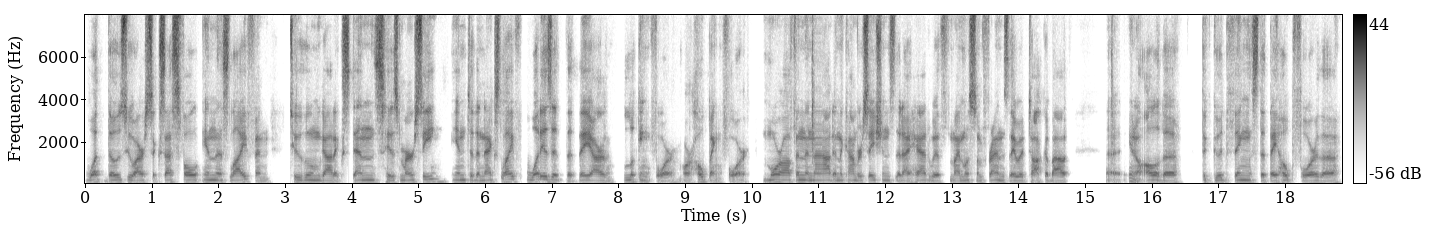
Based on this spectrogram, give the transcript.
what those who are successful in this life and to whom God extends his mercy into the next life, what is it that they are looking for or hoping for? More often than not, in the conversations that I had with my Muslim friends, they would talk about, uh, you know, all of the the good things that they hope for the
